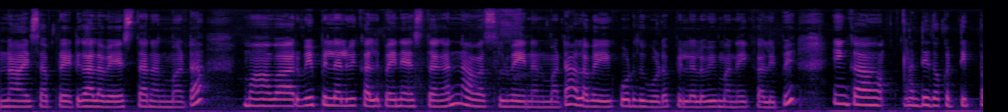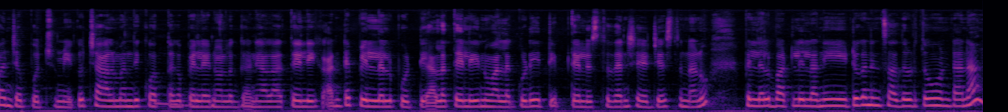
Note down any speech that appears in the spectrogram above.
నావి సపరేట్గా అలా వేస్తానమాట మా వారివి పిల్లలవి కలిపైన వేస్తా కానీ నా అసలు వేయను అనమాట అలా వేయకూడదు కూడా పిల్లలవి మనవి కలిపి. ఇంకా అంటే ఇది ఒక టిప్ అని చెప్పొచ్చు మీకు. చాలామంది కొత్తగా పెళ్ళైన వాళ్ళకి కానీ అలా తెలియక అంటే పిల్లలు పుట్టి అలా తెలియని వాళ్ళకి కూడా ఈ టిప్ తెలుస్తుందని షేర్ చేస్తున్నాను. పిల్లల బట్టలు ఇలా నీట్గా నేను చదువుతూ ఉంటానా?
